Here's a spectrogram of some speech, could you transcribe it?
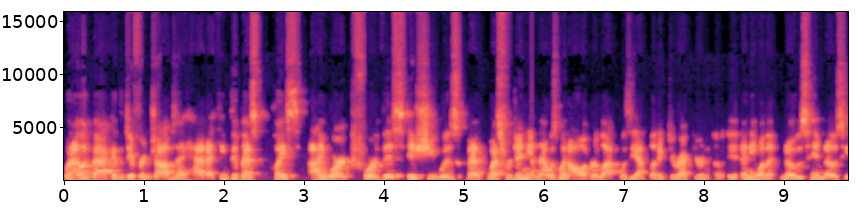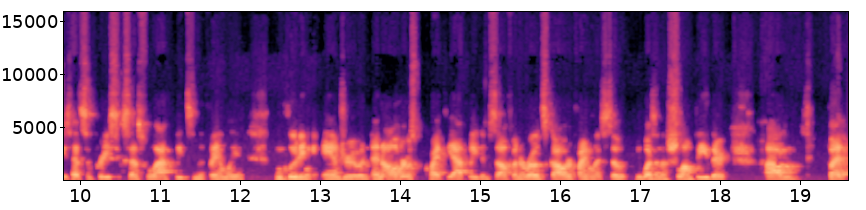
when I look back at the different jobs I had, I think the best place I worked for this issue was West Virginia, and that was when Oliver Luck was the athletic director. And uh, anyone that knows him knows he's had some pretty successful athletes in the family, including Andrew. And, and Oliver was quite the athlete himself and a Rhodes Scholar finalist, so he wasn't a schlump either. Um, but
